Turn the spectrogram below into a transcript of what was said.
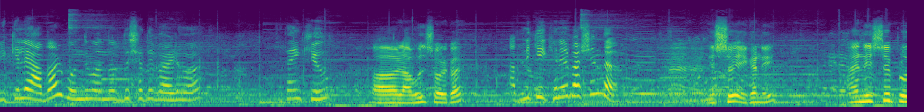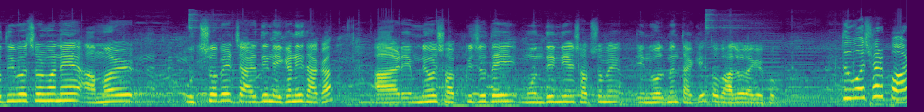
বিকেলে আবার বন্ধু বান্ধবদের সাথে বাইর হওয়া। Thank you Rahul Sarkar. আপনি কি এখানের বাসিন্দা? হ্যাঁ নিশ্চয়ই এখানেই। হ্যাঁ নিশ্চয়ই প্রতি বছর মানে আমার উৎসবের চার দিন এখানেই থাকা। আর এমনিও সব কিছুতেই মন্দির নিয়ে সবসময় ইনভলভমেন্ট থাকে তো ভালো লাগে খুব। দু বছর পর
